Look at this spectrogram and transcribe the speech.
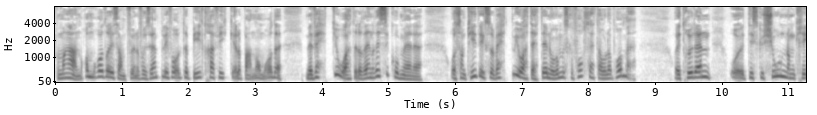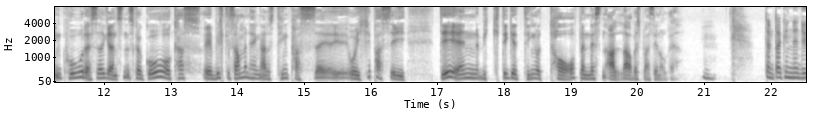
på mange andre områder i samfunnet, f.eks. For i forhold til biltrafikk eller på andre områder. Vi vet jo at det er en risiko med det. Og samtidig så vet vi jo at dette er noe vi skal fortsette å holde på med. Og jeg tror den Diskusjonen omkring hvor disse grensene skal gå, og hvilke sammenhenger ting passer og ikke passer i, det er en viktig ting å ta opp enn nesten alle arbeidsplasser i Norge. Mm. Tømta, kunne du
